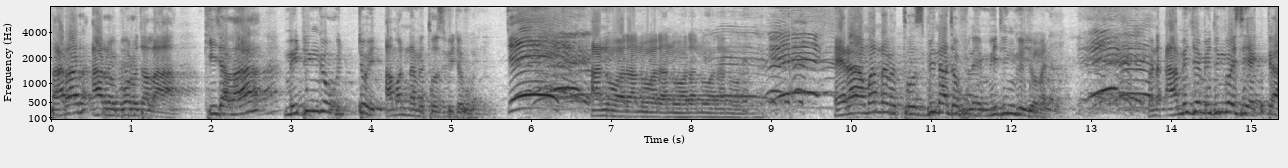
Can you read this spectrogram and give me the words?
তারার আরও বড় জ্বালা। কি জ্বালা? মিটিং এ উঠতই আমার নামে তসবি যখন আনোয়ার আনোয়ার আনোয়ার আনোয়ার আনোয়ার। এরা আমার নামে তসবি না জপলে মিটিং জমে না। মানে আমি যে মিটিং হয়েছি একটা,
